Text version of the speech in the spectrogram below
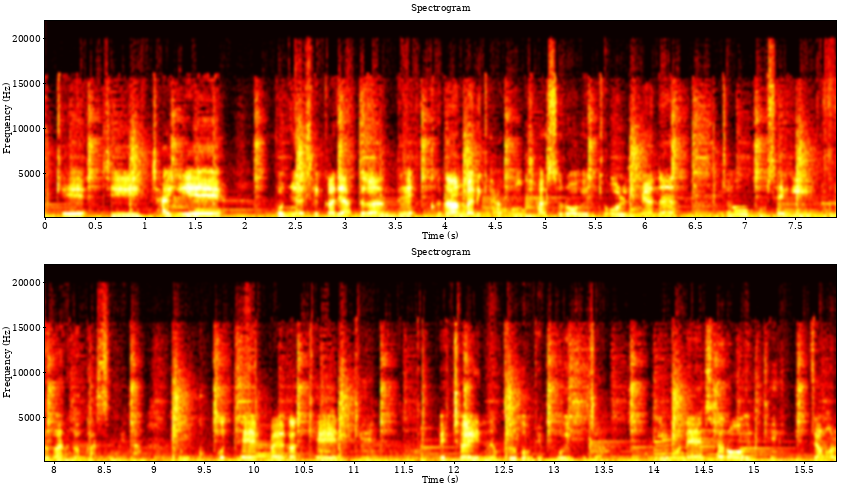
이렇게 지- 자기의 본인의 색깔이 안 들어가는데 그나마 이렇게 항공샷으로 이렇게 올리면은 조금 색이 들어가는 것 같습니다. 코끝에 빨갛게 이렇게 맺혀 있는 붉은 빛 보이시죠? 이분에 새로 이렇게 입장을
